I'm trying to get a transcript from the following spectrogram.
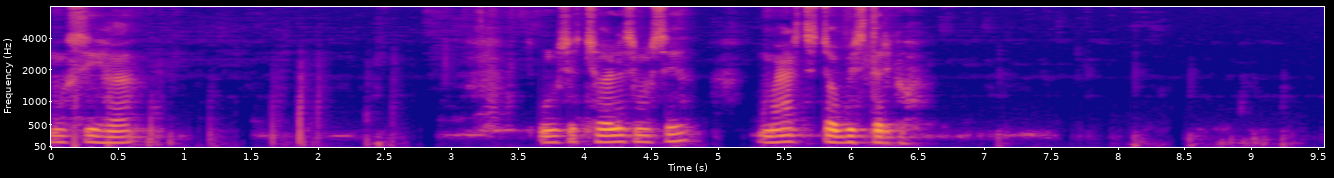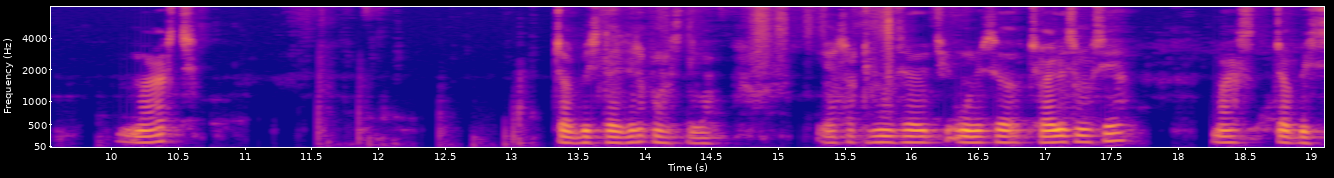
मसीहा उन्नीस छयास मसीहा मार्च चौबीस तारीख मार्च ଚବିଶ ତାରିଖରେ ପହଞ୍ଚିଥିଲା ଏହା ସଠିକ୍ ମସିହା ହେଉଛି ଉଣେଇଶହ ଛୟାଳିଶ ମସିହା ମାର୍ଚ୍ଚ ଚବିଶ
